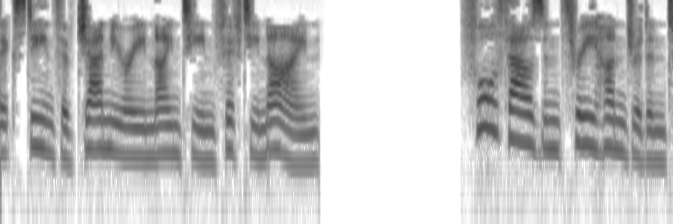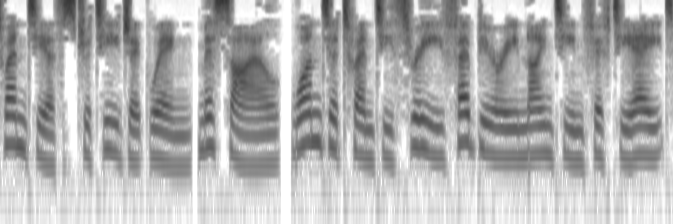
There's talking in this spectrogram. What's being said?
16th of January 1959. 4320th Strategic Wing Missile, 1 to 23 February 1958.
